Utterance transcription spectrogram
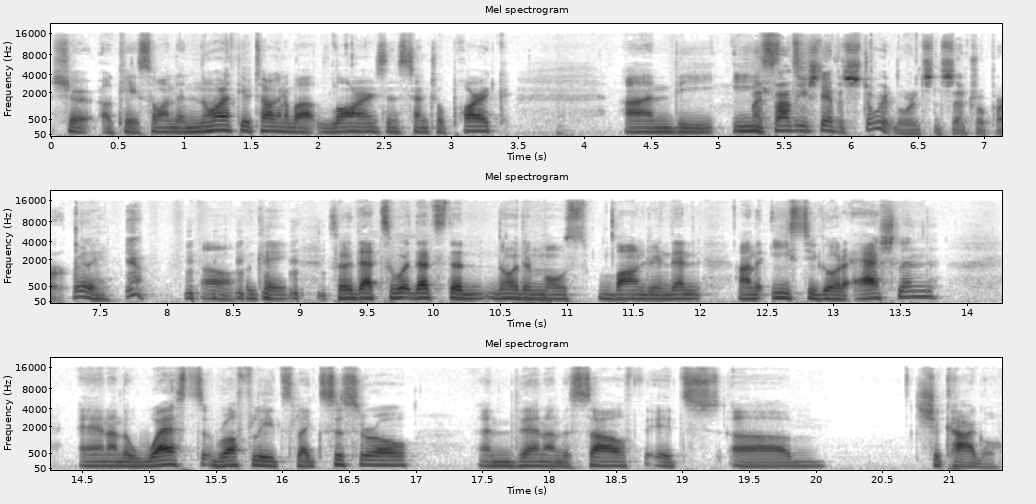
Sure. Okay. So on the north, you're talking about Lawrence and Central Park on the east. My father used to have a store at Lawrence and Central Park. Really? Yeah. oh, okay. So that's what that's the northernmost boundary, and then on the east you go to Ashland, and on the west, roughly it's like Cicero, and then on the south it's uh, Chicago,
